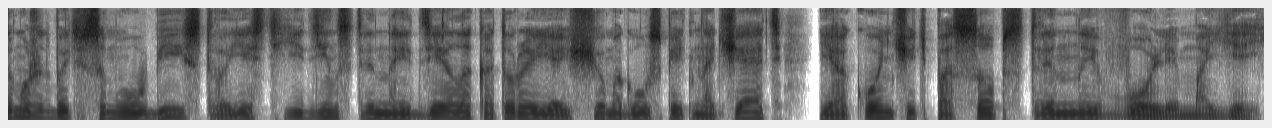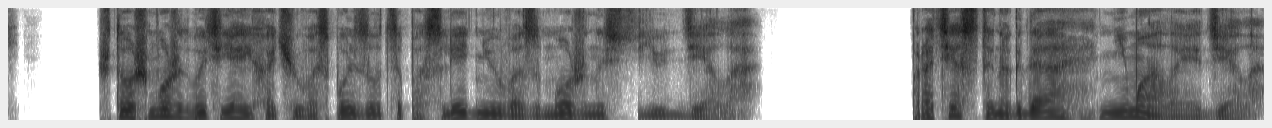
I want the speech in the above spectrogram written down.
что, может быть, самоубийство есть единственное дело, которое я еще могу успеть начать и окончить по собственной воле моей. Что ж, может быть, я и хочу воспользоваться последнюю возможностью дела. Протест иногда немалое дело.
